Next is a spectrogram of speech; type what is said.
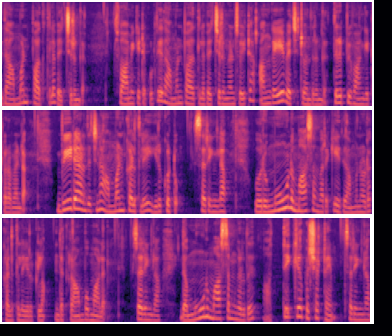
இதை அம்மன் பாதத்தில் வச்சுருங்க. சுவாமிக்கிட்ட கொடுத்து இதை அம்மன் பாதத்தில் வச்சுருங்கன்னு சொல்லிட்டு அங்கேயே வச்சுட்டு வந்துடுங்க திருப்பி வாங்கிட்டு வர வேண்டாம். வீடாக இருந்துச்சுன்னா அம்மன் கழுத்துலேயே இருக்கட்டும். சரிங்களா? ஒரு மூணு மாதம் வரைக்கும் இது அம்மனோட கழுத்தில் இருக்கலாம். இந்த கிராம்பு மாலை. சரிங்களா? இந்த மூணு மாதங்கிறது அதிகபட்ச டைம் சரிங்களா?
